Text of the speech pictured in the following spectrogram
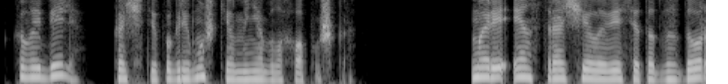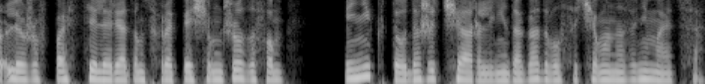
«В колыбели. В качестве погремушки у меня была хлопушка». Мэри Энн строчила весь этот вздор, лежа в постели рядом с храпящим Джозефом, и никто, даже Чарли, не догадывался, чем она занимается.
